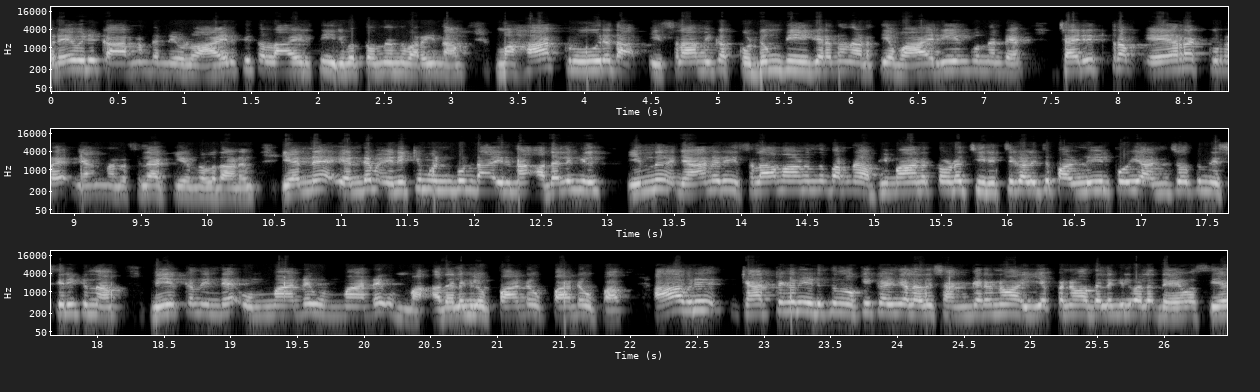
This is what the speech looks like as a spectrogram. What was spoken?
ഒരേ ഒരു കാരണം തന്നെയുള്ളൂ ആയിരത്തി തൊള്ളായിരത്തി ഇരുപത്തി ഒന്ന് എന്ന് പറയുന്ന മഹാക്രൂരത ഇസ്ലാമിക കൊടും ഭീകരത നടത്തിയ വാരിയംകുന്നന്റെ ചരിത്രം ഏറെക്കുറെ ഞാൻ മനസ്സിലാക്കി എന്നുള്ളതാണ്. എന്നെ എന്റെ എനിക്ക് മുൻപുണ്ടായിരുന്ന അതല്ലെങ്കിൽ ഇന്ന് ഞാനൊരു ഇസ്ലാമാണെന്ന് പറഞ്ഞ അഭിമാനത്തോടെ ചിരിച്ചു കളിച്ച് പള്ളിയിൽ പോയി അഞ്ചോത്ത് നിസ്കരിക്കുന്ന നീയൊക്കെ നിന്റെ ഉമ്മാന്റെ ഉമ്മാന്റെ ഉമ്മ അതല്ലെങ്കിൽ ഉപ്പാന്റെ ഉപ്പാന്റെ ഉപ്പ ആ ഒരു കാറ്റഗറി എടുത്ത് നോക്കിക്കഴിഞ്ഞാൽ അത് ശങ്കരനോ അയ്യപ്പനോ അതല്ലെങ്കിൽ വല്ല ദേവസ്യോ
